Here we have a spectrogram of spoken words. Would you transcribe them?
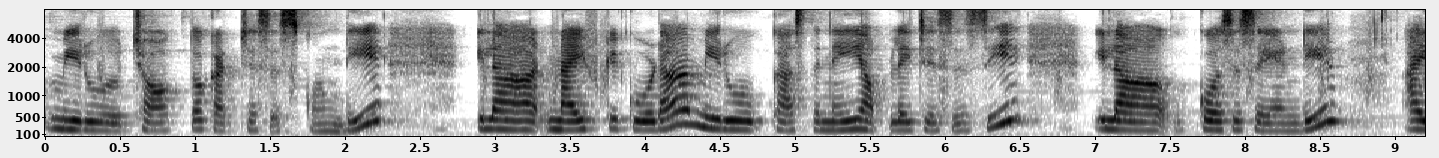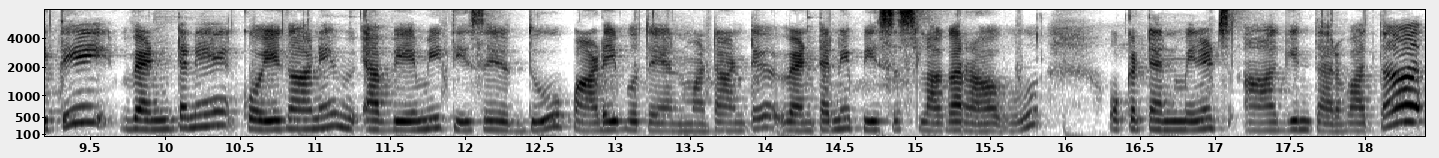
మీరు చాక్తో కట్ చేసేసుకోండి. ఇలా నైఫ్కి కూడా మీరు కాస్త నెయ్యి అప్లై చేసేసి ఇలా కోసేసేయండి. అయితే వెంటనే కొయ్యగానే అవేమీ తీసేయొద్దు పాడైపోతాయి అన్నమాట. అంటే వెంటనే పీసెస్ లాగా రావు. ఒక టెన్ మినిట్స్ ఆగిన తర్వాత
